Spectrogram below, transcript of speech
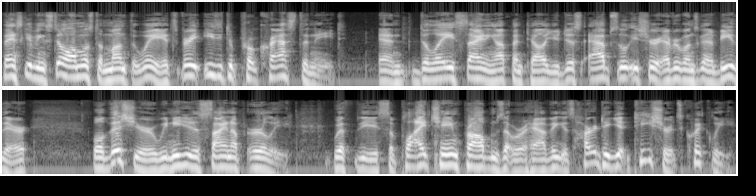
Thanksgiving still almost a month away, it's very easy to procrastinate and delay signing up until you're just absolutely sure everyone's going to be there. Well, this year we need you to sign up early. With the supply chain problems that we're having, it's hard to get T-shirts quickly.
